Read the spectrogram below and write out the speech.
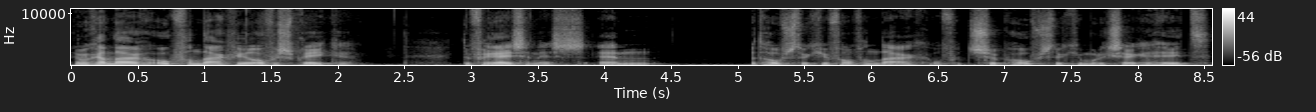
En we gaan daar ook vandaag weer over spreken. De verrijzenis. En het hoofdstukje van vandaag, of het subhoofdstukje moet ik zeggen, heet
